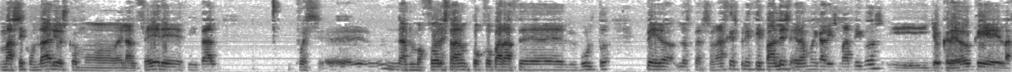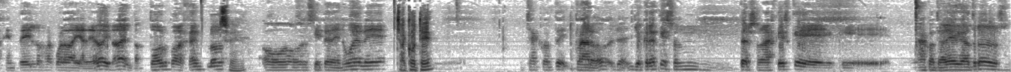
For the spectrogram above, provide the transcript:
más secundarios como el alférez y tal, pues eh, a lo mejor estaban un poco para hacer bulto, pero los personajes principales eran muy carismáticos y yo creo que la gente los recuerda a día de hoy, ¿no? El Doctor, por ejemplo, sí. o 7 de 9. Chacote. Chacote, claro, yo creo que son personajes que, que al contrario de otros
